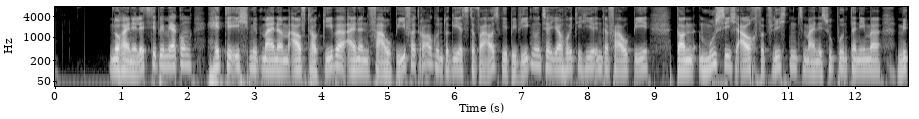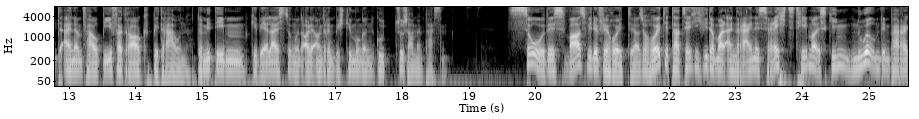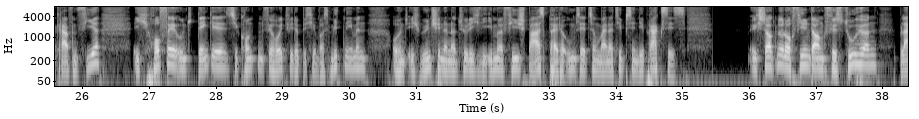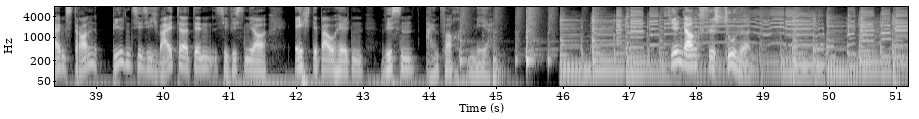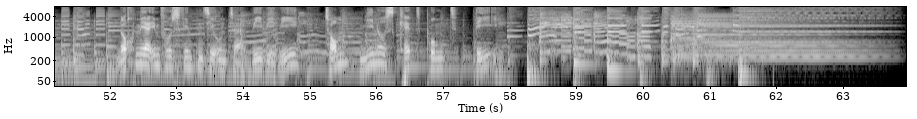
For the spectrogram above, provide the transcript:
Noch eine letzte Bemerkung. Hätte ich mit meinem Auftraggeber einen VOB-Vertrag, und da gehe ich jetzt davon aus, wir bewegen uns ja, heute hier in der VOB, dann muss ich auch verpflichtend meine Subunternehmer mit einem VOB-Vertrag betrauen, damit eben Gewährleistung und alle anderen Bestimmungen gut zusammenpassen. So, das war's wieder für heute. Also heute tatsächlich wieder mal ein reines Rechtsthema. Es ging nur um den Paragraphen 4. Ich hoffe und denke, Sie konnten für heute wieder ein bisschen was mitnehmen und ich wünsche Ihnen natürlich wie immer viel Spaß bei der Umsetzung meiner Tipps in die Praxis. Ich sage nur noch vielen Dank fürs Zuhören. Bleiben Sie dran, bilden Sie sich weiter, denn Sie wissen ja, echte Bauhelden wissen einfach mehr. Vielen Dank fürs Zuhören. Noch mehr Infos finden Sie unter www.tom-cat.de.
